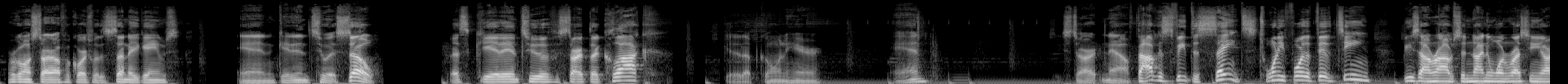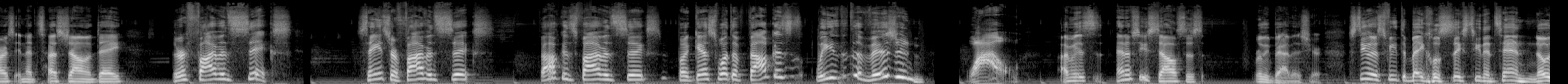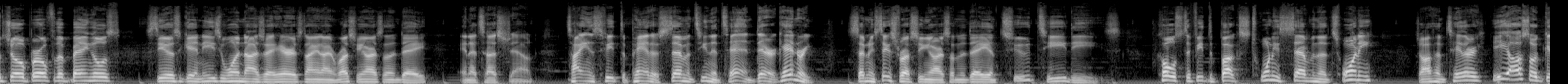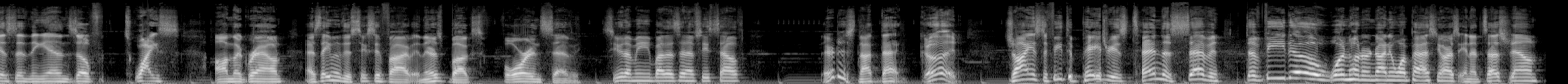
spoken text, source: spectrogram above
we're going to start off, of course, with the Sunday games and get into it. So let's get into the start the clock. Get it up going here, and we start now. Falcons defeat the Saints 24 to 15. Bijan Robinson 91 rushing yards and a touchdown the day. They're five and six. Saints are five and six. Falcons five and six. But guess what? The Falcons lead the division. Wow. I mean, NFC South is really bad this year. Steelers beat the Bengals 16 to 10. No Joe Burrow for the Bengals. Steelers get an easy one. Najee Harris 99 rushing yards on the day and a touchdown. Titans beat the Panthers 17 to 10. Derrick Henry 76 rushing yards on the day and two TDs. Colts defeat the Bucs 27 to 20. Jonathan Taylor, he also gets in the end zone twice on the ground as they move to 65 and there's Bucs 4 and 7. See what I mean by this NFC South? They're just not that good. Giants defeat the Patriots 10 to 7. DeVito 191 passing yards and a touchdown.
